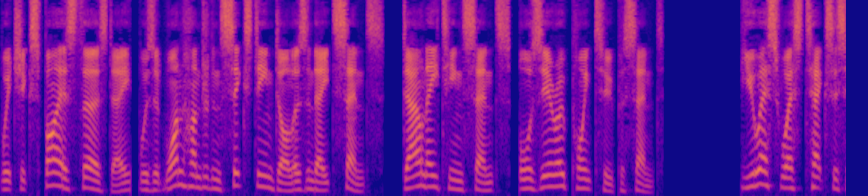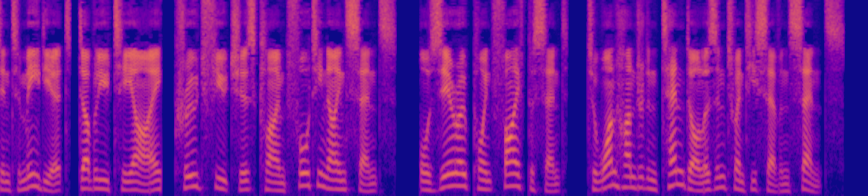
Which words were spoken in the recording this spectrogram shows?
which expires Thursday, was at $116.08, down 18 cents, or 0.2%. U.S. West Texas Intermediate WTI crude futures climbed 49 cents, or 0.5%, to $110.27.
